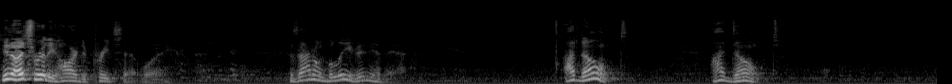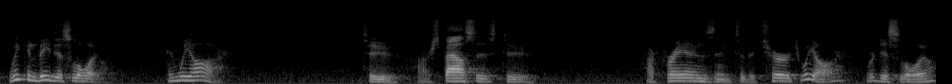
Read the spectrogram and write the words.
You know, it's really hard to preach that way because I don't believe any of that. I don't. I don't. We can be disloyal, and we are to our spouses, to our friends, and to the church. We are. We're disloyal.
